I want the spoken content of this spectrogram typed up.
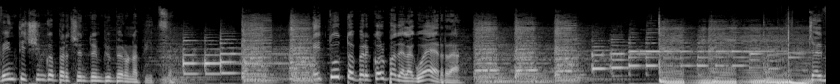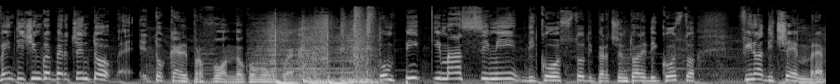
25% in più per una pizza. E tutto per colpa della guerra. Cioè il 25% eh, tocca nel profondo comunque. Con picchi massimi di costo, di percentuale di costo, fino a dicembre.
